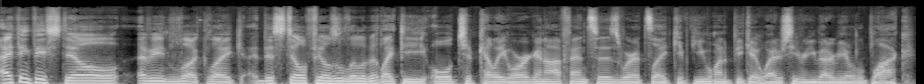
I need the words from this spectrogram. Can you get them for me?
I think they still. I mean, look, like this still feels a little bit like the old Chip Kelly Oregon offenses, where it's like if you want to be get wide receiver, you better be able to block.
